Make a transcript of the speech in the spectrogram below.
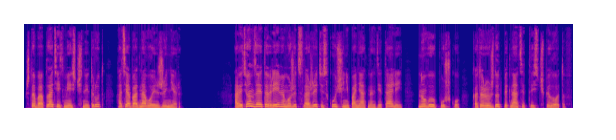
чтобы оплатить месячный труд хотя бы одного инженера? А ведь он за это время может сложить из кучи непонятных деталей новую пушку, которую ждут 15 тысяч пилотов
